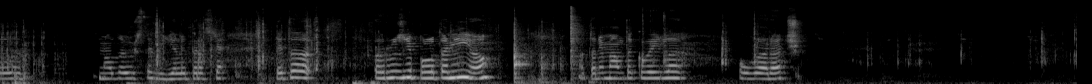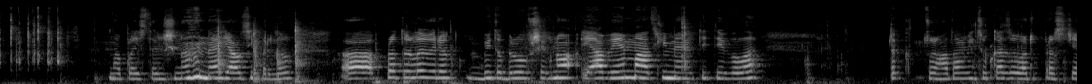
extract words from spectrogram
Ale, no to už jste viděli prostě. Je to různě polepený, jo. A tady mám takovýhle ovladač. Na PlayStation, ne, dělám si prdel. A pro tohle video by to bylo všechno. Já vím, má tři minuty ty vole. Tak co na tom víc ukazovat, prostě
